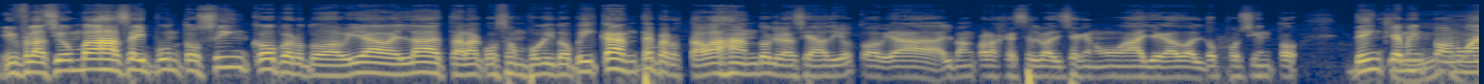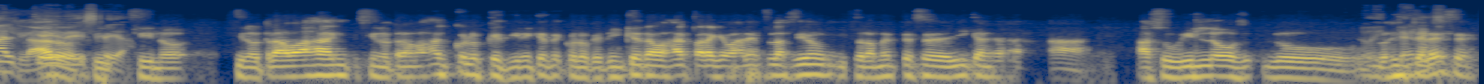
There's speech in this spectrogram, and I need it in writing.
Inflación baja 6.5, pero todavía, ¿verdad? Está la cosa un poquito picante, pero está bajando, gracias a Dios. Todavía el Banco de la Reserva dice que no ha llegado al 2% de incremento anual claro, que desea. Si, no, si, no, trabajan, si no trabajan con los que tienen que con lo que tienen que trabajar para que baje la inflación y solamente se dedican a, a, subir los, los, intereses.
